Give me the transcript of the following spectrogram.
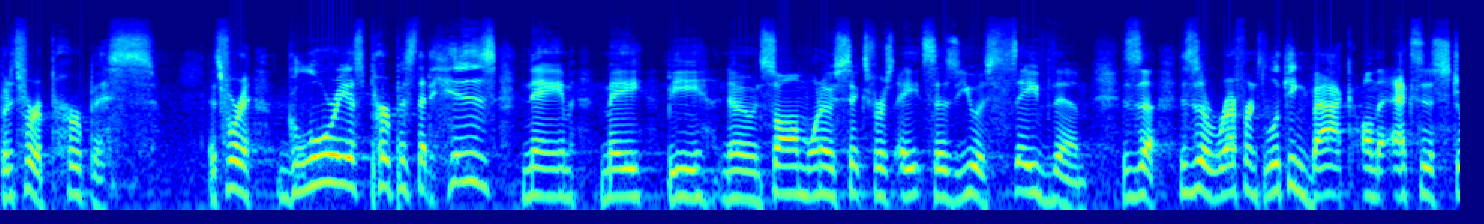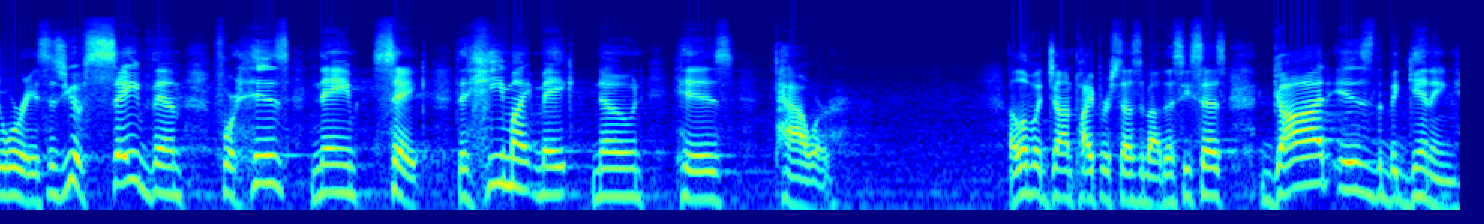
but it's for a purpose. It's for a glorious purpose that his name may be known. Psalm 106, verse 8 says, You have saved them. This is, a, this is a reference looking back on the Exodus story. It says, You have saved them for his name's sake, that he might make known his power. I love what John Piper says about this. He says, God is the beginning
